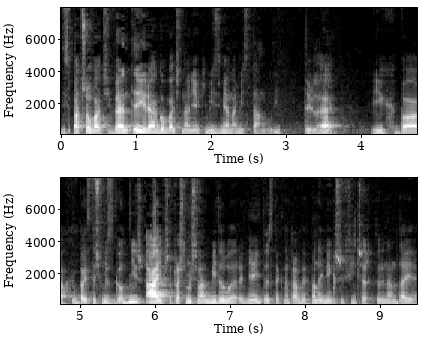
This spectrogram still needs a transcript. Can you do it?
dispatchować eventy i reagować na nie jakimiś zmianami stanu. I tyle. I chyba, chyba jesteśmy zgodni. Że... A, i przepraszam, jeszcze mamy middleware, nie? I to jest tak naprawdę chyba największy feature, który nam daje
